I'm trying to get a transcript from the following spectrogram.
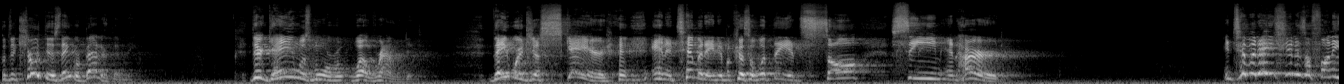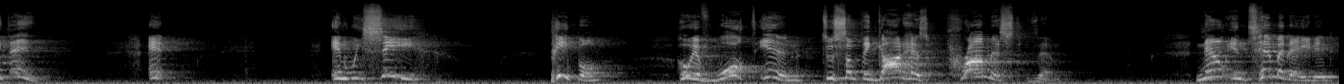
But the truth is, they were better than me. Their game was more well rounded. They were just scared and intimidated because of what they had saw seen, and heard. Intimidation is a funny thing. And, and we see people who have walked in to something God has promised them, now intimidated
